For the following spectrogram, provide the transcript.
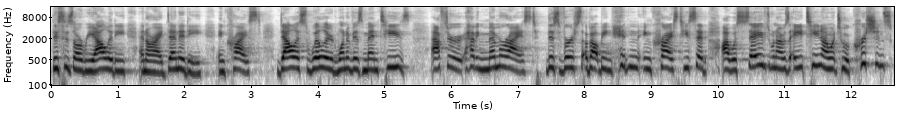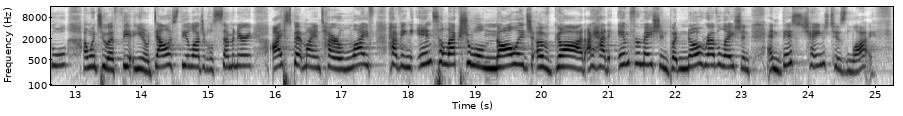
This is our reality and our identity in Christ. Dallas Willard, one of his mentees, after having memorized this verse about being hidden in Christ, he said, I was saved when I was 18. I went to a Christian school. I went to a the, you know, Dallas Theological Seminary. I spent my entire life having intellectual knowledge of God. I had information, but no revelation. And this changed his life.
